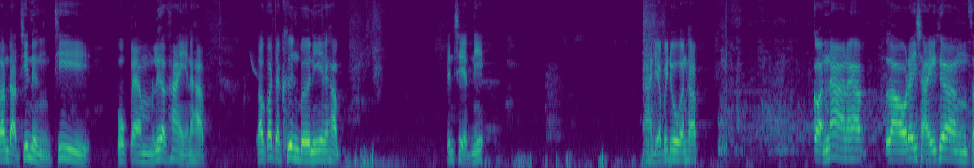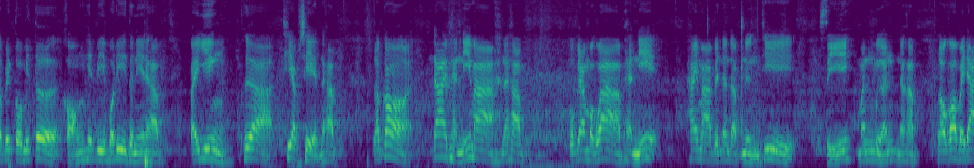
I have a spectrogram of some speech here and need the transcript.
ลำดับที่หนึ่งที่ โปรแกรมเลือกให้นะครับ เราก็จะขึ้นเบอร์นี้นะครับ เป็นเฉดนี้อะเดี๋ยวไปดูกันครับ ก่อนหน้านะครับ เราได้ใช้เครื่องสเปกโตมิเตอร์ของ HB Body ตัวนี้นะครับ ไปยิงเพื่อเทียบเฉดนะครับ แล้วก็ได้แผ่นนี้มานะครับ โปรแกรมบอกว่าแผ่นนี้ให้มาเป็นอันดับหนึ่งที่สีมันเหมือนนะครับ เราก็ไปได้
